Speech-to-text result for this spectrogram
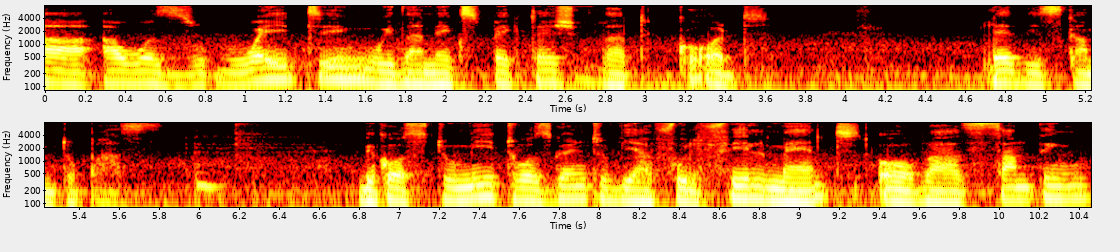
uh, I was waiting with an expectation that God let this come to pass, because to me it was going to be a fulfillment of uh, something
